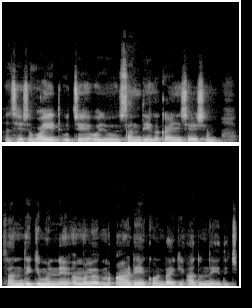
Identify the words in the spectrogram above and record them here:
അതിനുശേഷം വൈകിട്ട് ഉച്ച ഒരു സന്ധ്യയൊക്കെ കഴിഞ്ഞ ശേഷം സന്ധ്യയ്ക്ക് മുന്നേ നമ്മൾ അടയൊക്കെ ഉണ്ടാക്കി അതും നേദിച്ചു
